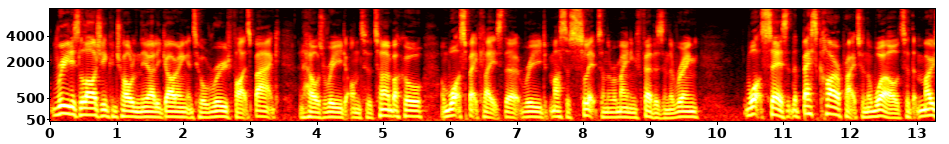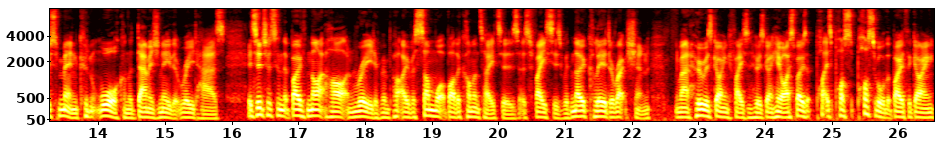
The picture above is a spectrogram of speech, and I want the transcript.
Reed is largely in control in the early going until Rude fights back and hurls Reed onto the turnbuckle, and Watt speculates that Reed must have slipped on the remaining feathers in the ring. Watt says that the best chiropractor in the world said that most men couldn't walk on the damaged knee that Reed has. It's interesting that both Neidhart and Reed have been put over somewhat by the commentators as faces with no clear direction about who is going face and who is going heel. I suppose it's poss- possible that both are going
